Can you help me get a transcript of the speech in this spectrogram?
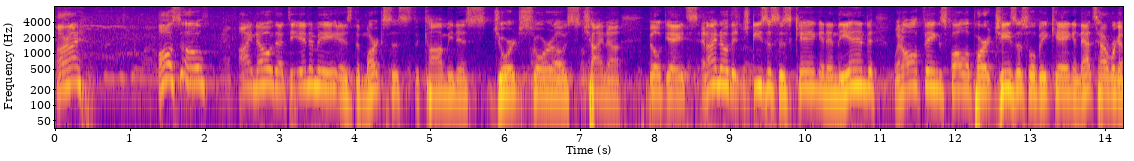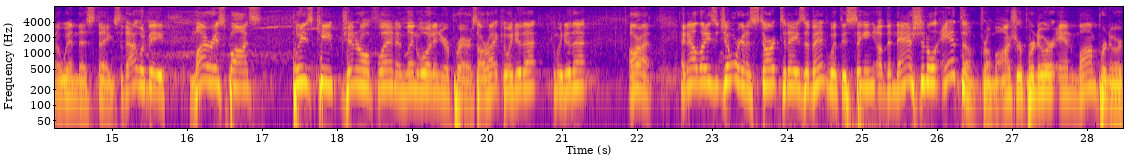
All right? Also, I know that the enemy is the Marxists, the communists, George Soros, China, Bill Gates. And I know that Jesus is king, and in the end, when all things fall apart, Jesus will be king, and that's how we're going to win this thing. So that would be my response. Please keep General Flynn and Lin Wood in your prayers. All right? Can we do that? Can we do that? All right. And now, ladies and gentlemen, we're going to start today's event with the singing of the national anthem from Entrepreneur and Mompreneur,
